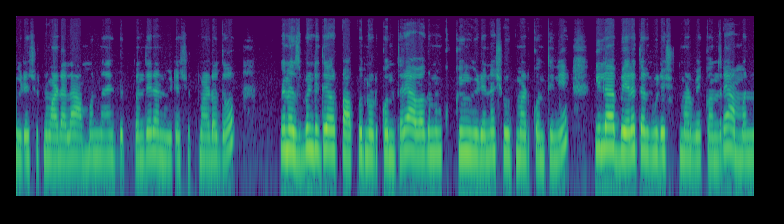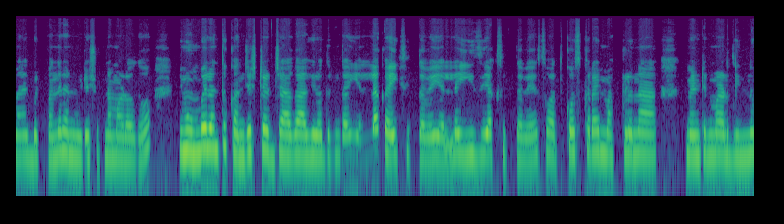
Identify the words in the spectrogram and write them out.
ವೀಡಿಯೋ ಶೂಟ್ ಮಾಡಲ್ಲ, ಅಮ್ಮನ ಮನೆಗೆ ಬಿಟ್ಟು ಬಂದೆ, ನಾನು ವೀಡಿಯೋ ಶೂಟ್ ಮಾಡೋದು. ನನ್ನ ಹಸ್ಬೆಂಡ್ ಇದ್ದರೆ ಅವ್ರ ಪಾಪ ನೋಡ್ಕೊತಾರೆ. ಆವಾಗ ನಾನು ಕುಕ್ಕಿಂಗ್ ವೀಡಿಯೋನ ಶೂಟ್ ಮಾಡ್ಕೊತೀನಿ. ಇಲ್ಲ ಬೇರೆ ಥರದ ವೀಡಿಯೋ ಶೂಟ್ ಮಾಡಬೇಕು ಅಂದರೆ ಅಮ್ಮನ ಮನೆಗೆ ಬಿಟ್ಟು ಬಂದರೆ ನಾನು ವೀಡಿಯೋ ಶೂಟ್ನ ಮಾಡೋದು. ಈ ಮುಂಬೈಲಂತೂ ಕಂಜೆಸ್ಟೆಡ್ ಜಾಗ ಆಗಿರೋದ್ರಿಂದ ಎಲ್ಲ ಕೈಗೆ ಸಿಗ್ತವೆ, ಎಲ್ಲ ಈಸಿಯಾಗಿ ಸಿಗ್ತವೆ. ಸೊ ಅದಕ್ಕೋಸ್ಕರ ಮಕ್ಕಳನ್ನ ಮೇಂಟೈನ್ ಮಾಡೋದು ಇನ್ನೂ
